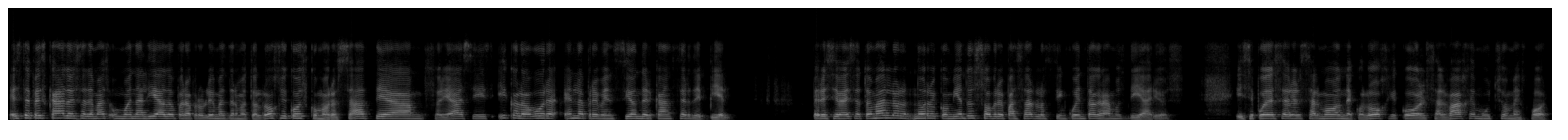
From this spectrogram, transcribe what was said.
Este pescado es además un buen aliado para problemas dermatológicos como rosácea, psoriasis y colabora en la prevención del cáncer de piel. Pero si vais a tomarlo, no recomiendo sobrepasar los 50 gramos diarios. Y si puede ser el salmón ecológico o el salvaje, mucho mejor.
